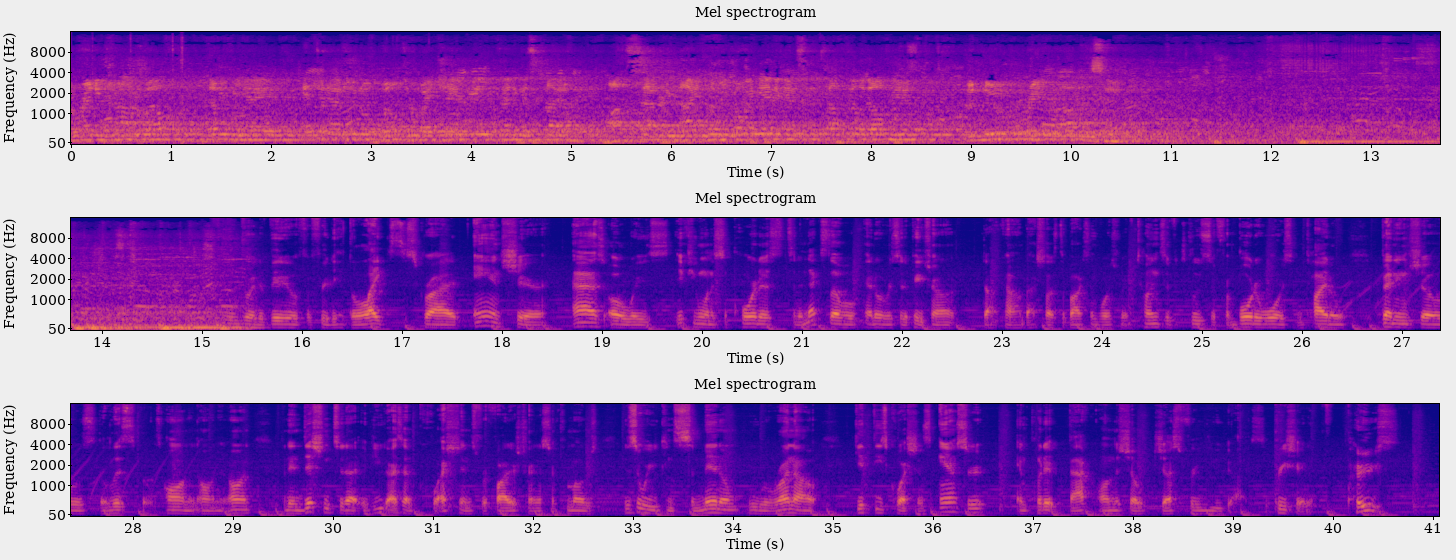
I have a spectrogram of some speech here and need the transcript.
the reigning Commonwealth WBA International Welterweight Champion, defending his title on Saturday night. He'll be going in against the top Philadelphia, the new Ray Robinson. Enjoy the video feel free to hit the like subscribe and share as always if you want to support us to the next level head over to the patreon patreon.com backslash the boxing voice. We have tons of exclusive from Border Wars, Entitled, betting shows, the list goes on and on and on. But in addition to that, if you guys have questions for fighters, trainers, and promoters, this is where you can submit them. We will run out, get these questions answered, and put it back on the show just for you guys. Appreciate it. Peace.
